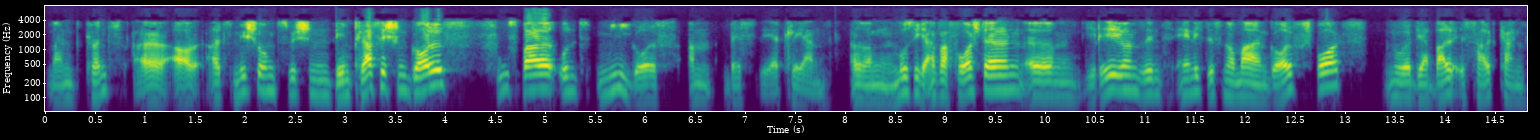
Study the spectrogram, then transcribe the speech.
man könnte es äh, als Mischung zwischen dem klassischen Golf, Fußball und Minigolf am besten erklären. Also man muss sich einfach vorstellen, ähm, die Regeln sind ähnlich des normalen Golfsports. Nur der Ball ist halt kein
